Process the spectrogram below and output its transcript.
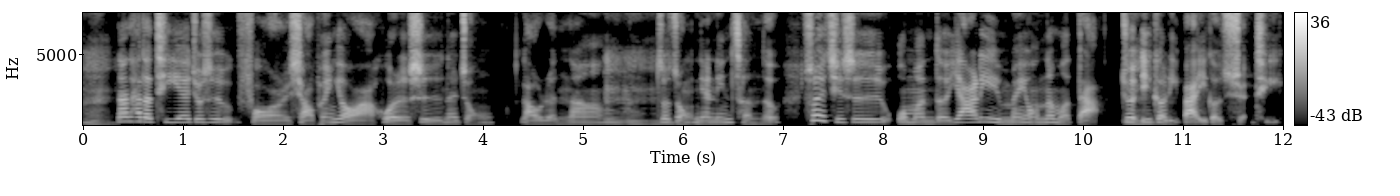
嗯，那它的 TA 就是 for 小朋友啊，或者是那种。老人呢，嗯嗯这种年龄层的，所以其实我们的压力没有那么大，就一个礼拜一个选题，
